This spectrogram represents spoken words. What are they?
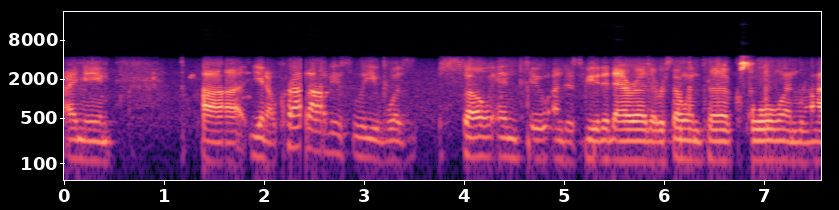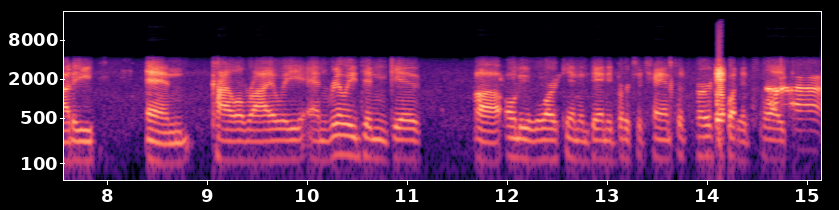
I mean, uh, you know, crowd obviously was so into Undisputed Era. They were so into Cole and Roddy and Kyle O'Reilly, and really didn't give uh, Oney Lorcan and Danny Burch a chance at first. But it's like, Uh,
